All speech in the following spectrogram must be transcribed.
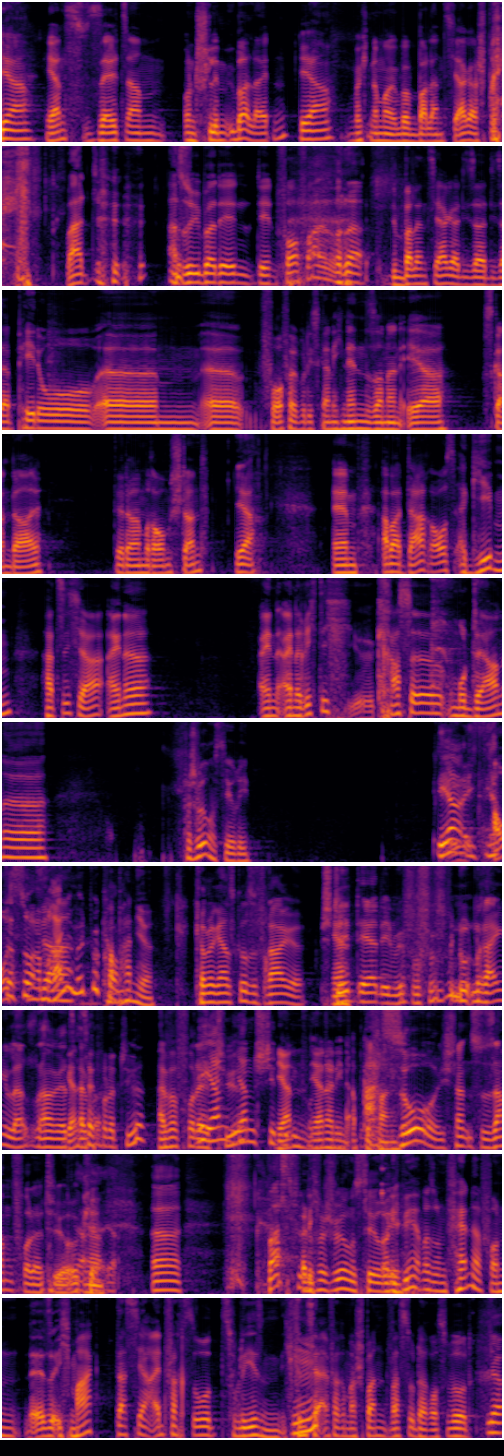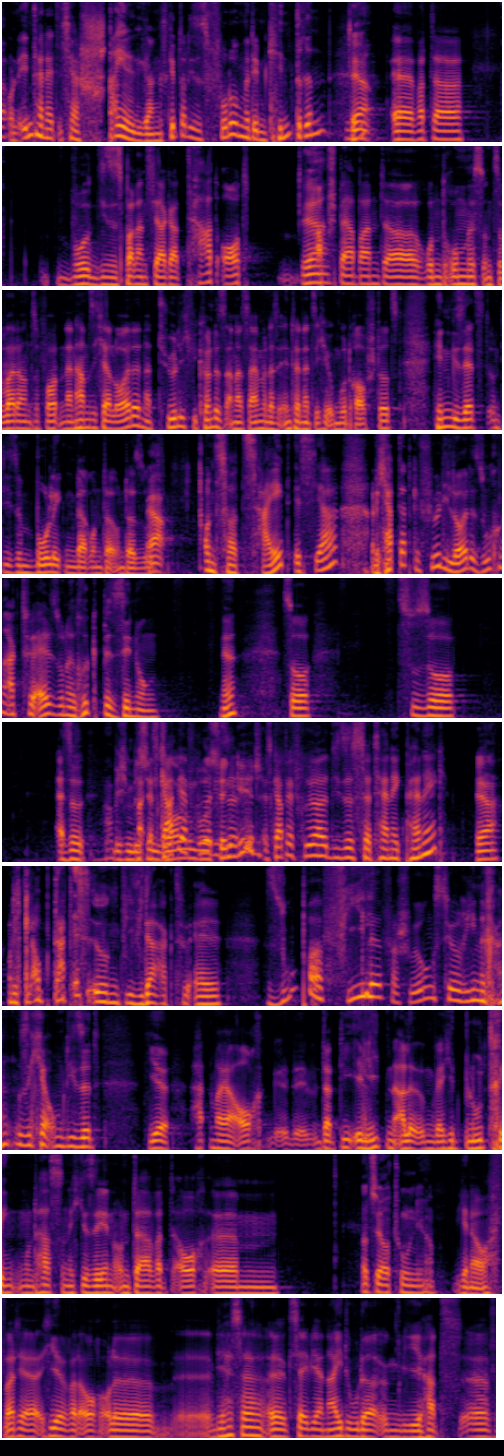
Ja, äh, ganz seltsam und schlimm überleiten. ja. Ich möchte noch mal über Balenciaga sprechen. Was? Also über den, den Vorfall oder? Den Balenciaga, dieser, dieser Pedo-Vorfall ähm, äh, Vorfall würde ich es gar nicht nennen, sondern eher Skandal, der da im Raum stand. Ja. Ähm, aber daraus ergeben hat sich ja eine, ein, eine richtig krasse, moderne Verschwörungstheorie. Ja, ich habe das so am Rande mitbekommen. Kampagne. Ich habe eine ganz kurze Frage. Steht der, den wir vor fünf Minuten reingelassen haben, Die jetzt ganze Zeit einfach, vor der Tür? einfach vor der Jan, Tür? Jan steht Jan, Jan der hat ihn Ach abgefangen. so, die standen zusammen vor der Tür. Okay. Ja, Äh, was für Und eine ich- Verschwörungstheorie? Und ich bin ja immer so ein Fan davon, also ich mag das ja einfach so zu lesen. Ich finde es Mhm. ja einfach immer spannend, was so daraus wird. Ja. Und Internet ist ja steil gegangen. Es gibt doch dieses Foto mit dem Kind drin, ja. äh, was da, wo dieses Balenciaga Tatort Ja. Absperrband da rundrum ist und so weiter und so fort. Und dann haben sich ja Leute, natürlich, wie könnte es anders sein, wenn das Internet sich irgendwo drauf stürzt, hingesetzt und die Symboliken darunter untersucht. Ja. Und zur Zeit ist ja, und ich habe das Gefühl, die Leute suchen aktuell so eine Rückbesinnung. Ne? So zu so, also Habe ich ein bisschen es gab Sorgen, ja wo früher es diese, hingeht? Es gab ja früher diese Satanic Panic. Ja. Und ich glaube, das ist irgendwie wieder aktuell. Super viele Verschwörungstheorien ranken sich ja um diese. Hier hatten wir ja auch, äh, dass die Eliten alle irgendwelche Blut trinken und hast du nicht gesehen und da was auch, ähm, Was sie auch tun, ja. genau, was ja hier, was auch Olle, äh, wie heißt er, äh, Xavier Naidu da irgendwie hat äh,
